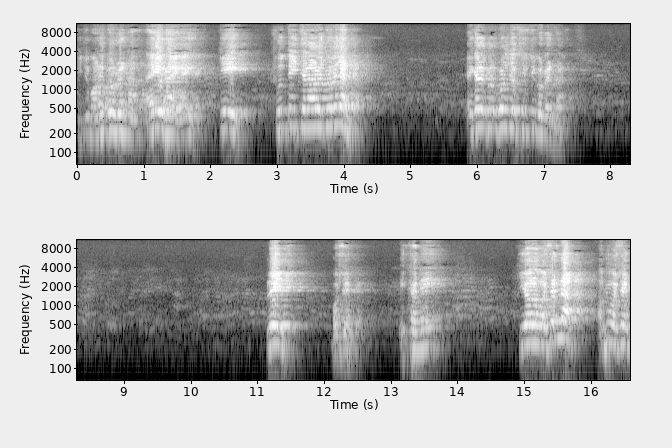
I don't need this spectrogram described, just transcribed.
কিছু মনে করবেন না। এই ভাই, এই কি? শুনতে ইচ্ছে না হলে চলে যান। এখানে কোনো গোলযোগ সৃষ্টি করবেন না। প্লিজ, বসেন। এখানে কি হলো? বসেন না। আপনি বসেন।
